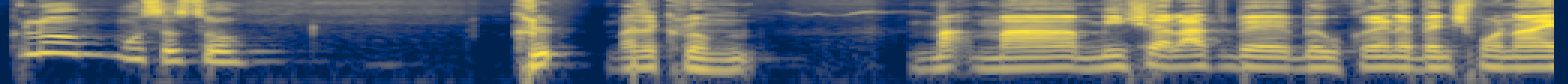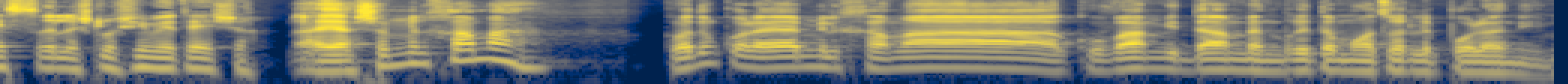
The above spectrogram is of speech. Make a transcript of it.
כלום, מוססו. מה זה כלום? מה, מה, מי שלט באוקראינה בין 18 ל-39? היה שם מלחמה. קודם כל היה מלחמה עקובה מדם בין ברית המועצות לפולנים.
